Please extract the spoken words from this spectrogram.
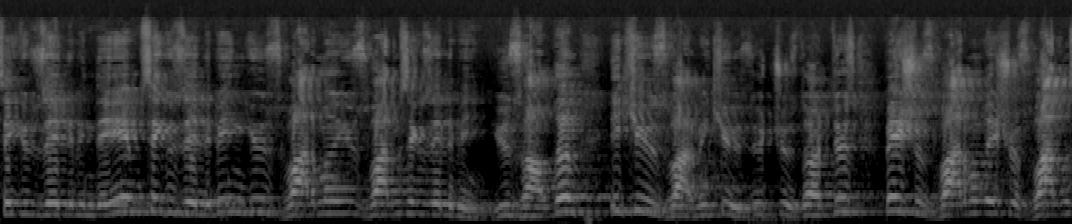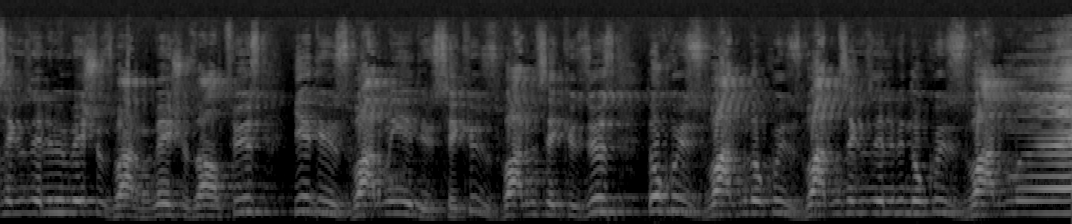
850 bindeyim. 850 bin 100 var mı? 100 var mı? 850 bin 100 aldım. 200 var mı? 200, 300, 400, 500 var mı? 500 var mı? 850 bin 500 var mı? 500, 600, 700 var mı? 700, 800 var mı? 800, 900 var mı? 900 var mı? 850 bin 900 var mı?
